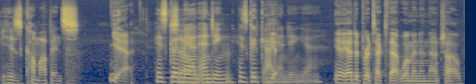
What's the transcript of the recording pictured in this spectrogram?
his comeuppance. Yeah, his good So- man ending, his good guy Yeah. ending. Yeah. yeah, you had to protect that woman and that child.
